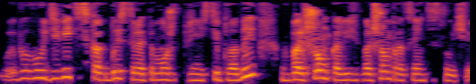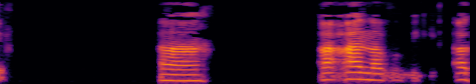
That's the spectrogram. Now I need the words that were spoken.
вы, удивитесь, как быстро это может принести плоды в большом количестве, в большом проценте случаев. А, а, Анна, а,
